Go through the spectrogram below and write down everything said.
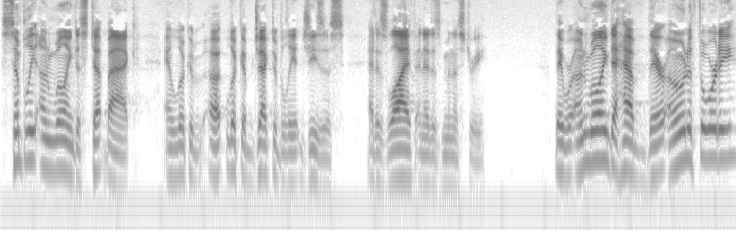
simply unwilling to step back and look, uh, look objectively at Jesus, at his life, and at his ministry. They were unwilling to have their own authority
